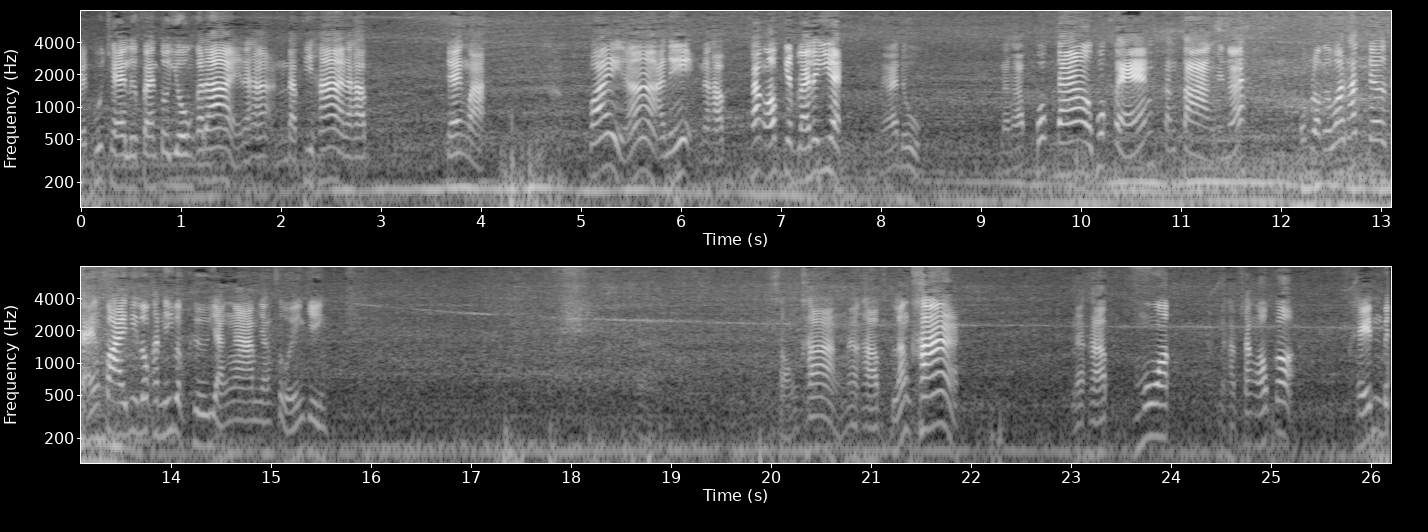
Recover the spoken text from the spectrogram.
เป็นผู้แชร์หรือแฟนตัวยงก็ได้นะฮะอันดับที่ 5 นะครับ แจ้งมาไฟอ่าอันนี้นะครับช่างออฟเก็บรายละเอียดนะดูนะครับพวกดาวพวกแสงต่างๆเห็นไหมผมบอกเลยว่าถ้าเจอแสงไฟนี่รถคันนี้แบบคืออย่างงามอย่างสวยจริงๆสองข้างนะครับหลังคานะครับหมวก นะครับช่างออฟก็เพ้นท์ไป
